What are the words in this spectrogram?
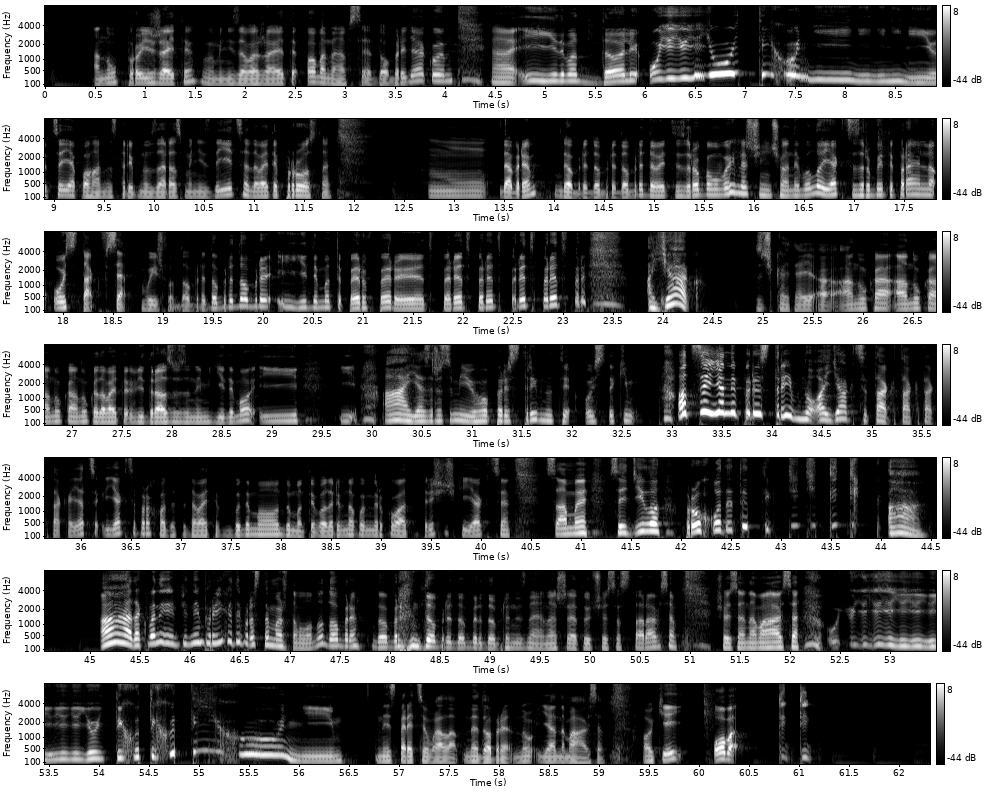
А ну, проїжджайте, ви мені заважаєте. Оба, на, все, добре, дякую. А, і їдемо далі. Ой-ой-ой, тихо, ні, ні, ні, ні, ні. Оце я погано стрибнув зараз, мені здається. Давайте просто. Добре, добре, добре, добре. Давайте зробимо вигляд, що нічого не було. Як це зробити правильно? Ось так. Все, вийшло. Добре, добре, добре. І їдемо тепер вперед, вперед, вперед, вперед, вперед, вперед. А як? Зачекайте, а, а, ну-ка, а ну-ка, а ну-ка, а ну-ка, давайте відразу за ним їдемо. І. і... А, я зрозумів, його перестрибнути ось таким. А це я не перестрибну! А як це? Так, так, так, так. А я це, як це проходити? Давайте будемо думати, потрібно поміркувати трішечки, як це саме все діло проходити. А. А, так вони під ним проїхати просто можна було. Ну добре, добре, добре, добре, добре. Не знаю, на що я тут щось старався, щось я намагався. Ой-ой-ой-ой-ой-ой-ой-ой-ой, тихо, тихо, тихо. Ні. Не спрацювала. Недобре. Ну, я намагався. Окей. Оба. Ти-ти.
